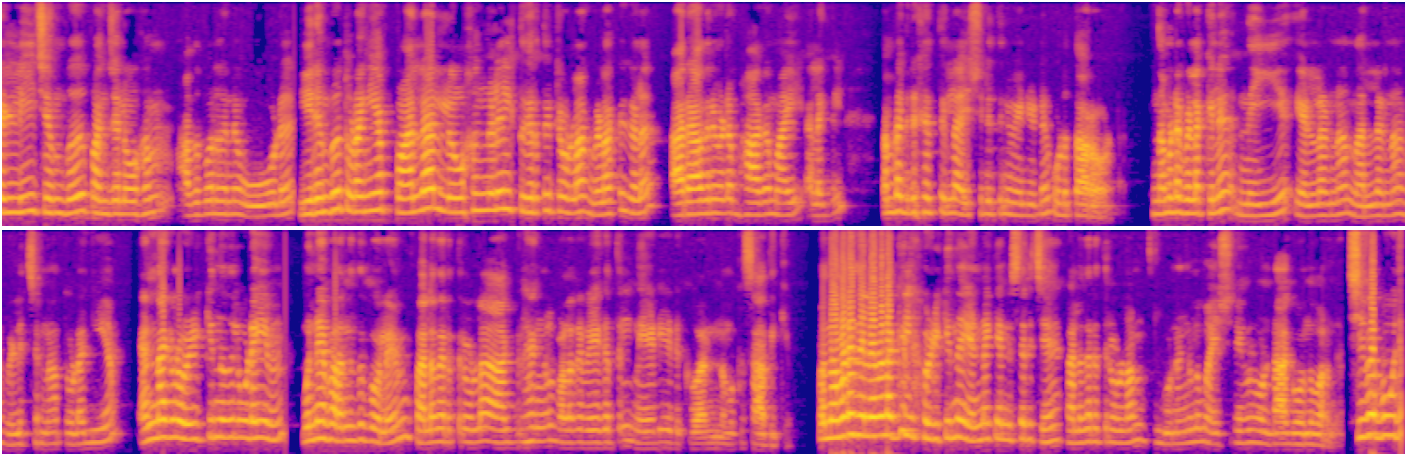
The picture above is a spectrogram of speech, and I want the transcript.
വെള്ളി ചെമ്പ് പഞ്ചലോഹം അതുപോലെ തന്നെ ഓട് ഇരുമ്പ് തുടങ്ങിയ പല ലോഹങ്ങളിൽ തീർത്തിട്ടുള്ള വിളക്കുകൾ ആരാധനയുടെ ഭാഗമായി അല്ലെങ്കിൽ നമ്മുടെ ഗൃഹത്തിൽ ഐശ്വര്യത്തിന് വേണ്ടിയിട്ട് കൊടുത്താറുമുണ്ട് നമ്മുടെ വിളക്കിൽ നെയ്യ് എള്ളെണ്ണ നല്ലെണ്ണ വെളിച്ചെണ്ണ തുടങ്ങിയ എണ്ണകൾ ഒഴിക്കുന്നതിലൂടെയും മുന്നേ പറഞ്ഞതുപോലെ പലതരത്തിലുള്ള ആഗ്രഹങ്ങൾ വളരെ വേഗത്തിൽ നേടിയെടുക്കുവാൻ നമുക്ക് സാധിക്കും. അപ്പൊ നമ്മുടെ നിലവിളക്കിൽ ഒഴിക്കുന്ന എണ്ണയ്ക്കനുസരിച്ച് പലതരത്തിലുള്ള ഗുണങ്ങളും ഐശ്വര്യങ്ങളും ഉണ്ടാകുമെന്ന് പറഞ്ഞു. ശിവപൂജ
